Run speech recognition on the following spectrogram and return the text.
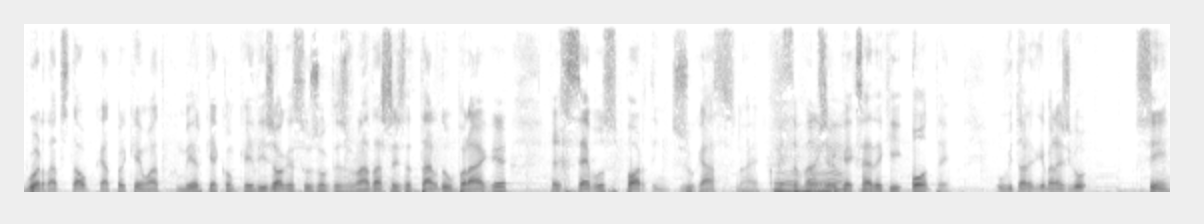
guardado está o bocado para quem o há de comer, que é como quem diz, joga-se o jogo da jornada às 6 da tarde. O Braga recebe o Sporting. Jogaço, não é? Começa Vamos ver o que é que sai daqui. Ontem, o Vitória de Guimarães jogou. Sim,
